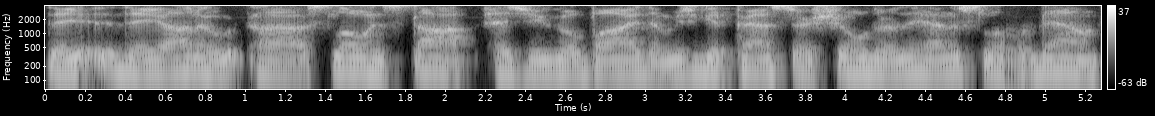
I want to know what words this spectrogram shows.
they they ought to uh, slow and stop as you go by them. As you get past their shoulder, they ought to slow down.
